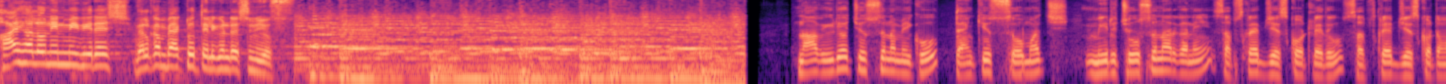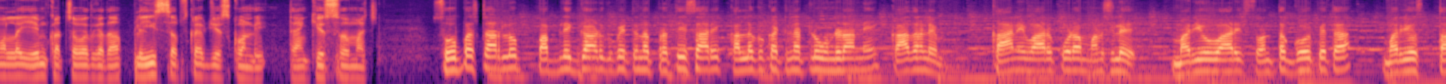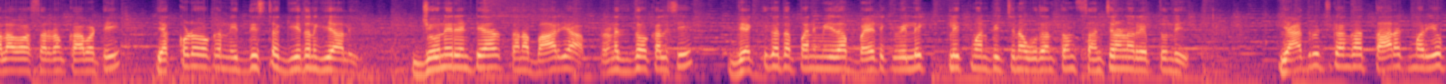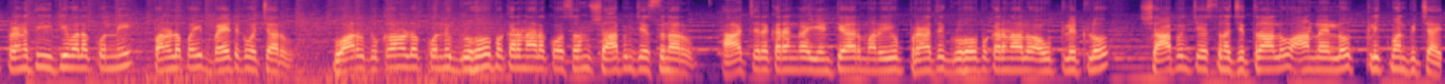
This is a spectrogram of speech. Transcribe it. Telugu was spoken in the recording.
హాయ్ హలో నేను మీ Veeresh. Welcome back to Telugu industry news నా వీడియో చూస్తున్న మీకు థ్యాంక్ యూ సో మచ్ మీరు చూస్తున్నారు కానీ సబ్స్క్రైబ్ చేసుకోవట్లేదు. సబ్స్క్రైబ్ చేసుకోవటం వల్ల ఏం ఖర్చు అవ్వదు కదా. ప్లీజ్ సబ్స్క్రైబ్ చేసుకోండి. Thank you so much super స్టార్లు పబ్లిక్గా అడుగుపెట్టిన ప్రతిసారి కళ్ళకు కట్టినట్లు ఉండడాన్ని కాదనలేం. కానీ వారు కూడా మనుషులే. మరియు వారి సొంత గోప్యత మరియు స్థల అవసరం కాబట్టి ఎక్కడో ఒక నిర్దిష్ట గీతను గీయాలి. జూనియర్ ఎన్టీఆర్ తన భార్య ప్రణతితో కలిసి వ్యక్తిగత పని మీద బయటికి వెళ్ళి క్లిక్ అనిపించిన ఉదంతం సంచలనం రేపుతుంది. యాదృచ్ఛికంగా తారక్ మరియు ప్రణతి ఇటీవల కొన్ని పనులపై బయటకు వచ్చారు. వారు దుకాణంలో కొన్ని గృహోపకరణాల కోసం షాపింగ్ చేస్తున్నారు. ఆశ్చర్యకరంగా ఎన్టీఆర్ మరియు ప్రణతి గృహోపకరణాలు అవుట్లెట్లో షాపింగ్ చేస్తున్న చిత్రాలు ఆన్లైన్లో క్లిక్ అనిపించాయి.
